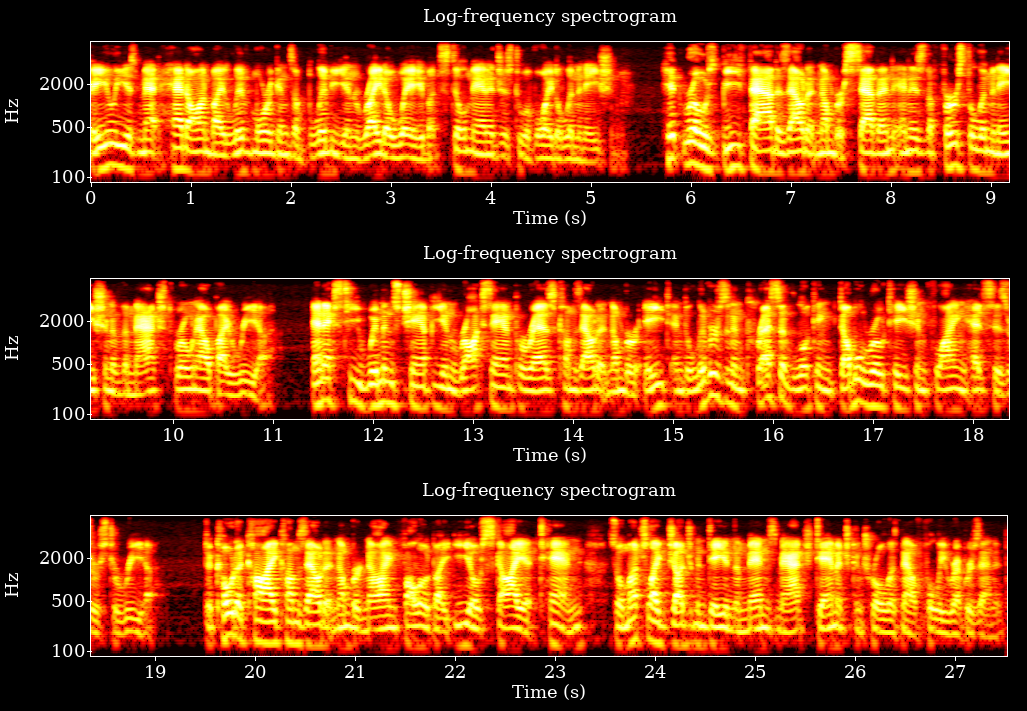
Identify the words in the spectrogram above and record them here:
Bayley is met head on by Liv Morgan's Oblivion right away, but still manages to avoid elimination. Hit Row's B-Fab is out at number 7 and is the first elimination of the match thrown out by Rhea. NXT Women's Champion Roxanne Perez comes out at number 8 and delivers an impressive looking double rotation flying head scissors to Rhea. Dakota Kai comes out at number 9, followed by Iyo Sky at 10, so much like Judgment Day in the men's match, Damage Control is now fully represented.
